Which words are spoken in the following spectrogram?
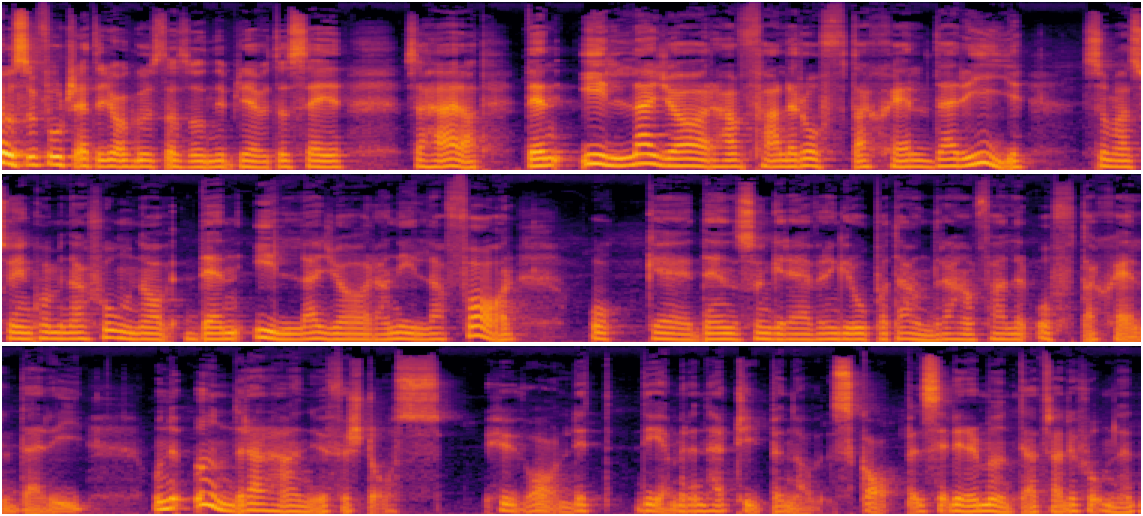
Och så fortsätter Jan Gustafsson i brevet och säger så här att den illa gör han faller ofta själv däri som alltså är en kombination av den illa gör han illa far och eh, den som gräver en grop åt andra han faller ofta själv däri. Och nu undrar han ju förstås hur vanligt det är med den här typen av skapelser i den muntliga traditionen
